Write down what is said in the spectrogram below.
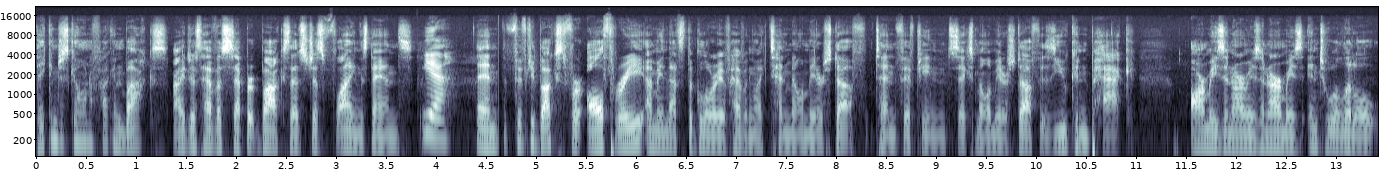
they can just go in a fucking box. I just have a separate box that's just flying stands. Yeah. And 50 bucks for all three, I mean, that's the glory of having like 10 millimeter stuff. 10, 15, 6 millimeter stuff is you can pack armies and armies and armies into a little,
